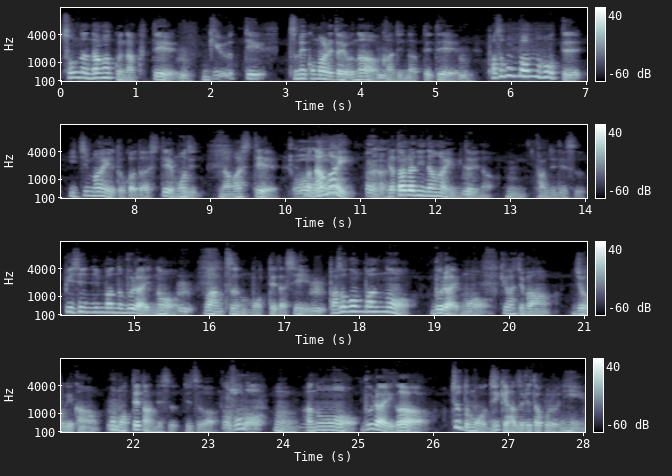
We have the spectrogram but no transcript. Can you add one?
そんな長くなくて、ギューって詰め込まれたような感じになってて、パソコン版の方って1万円とか出して文字流して、まあ、長い、はいはい、やたらに長いみたいな、うん、感じです。PC エンジン版のブライのワンツーも持ってたし、パソコン版のブライも98番上下巻を持ってたんです、実は。あ、そうなの？うん。あの、ブライが、ちょっともう時期外れた頃に、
